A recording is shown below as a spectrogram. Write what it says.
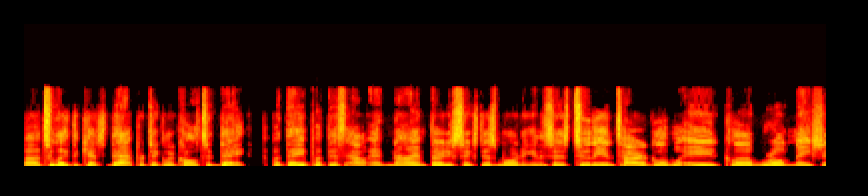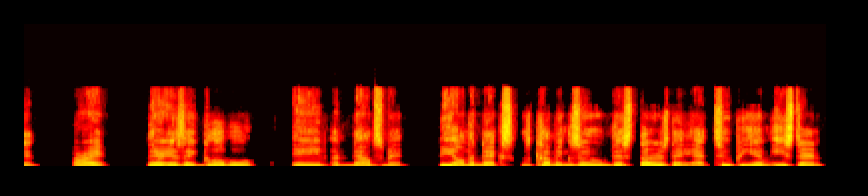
uh too late to catch that particular call today. But they put this out at 9:36 this morning and it says to the entire global aid club world nation all right? There is a global aid announcement be on the next coming Zoom this Thursday at 2 p.m. Eastern,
